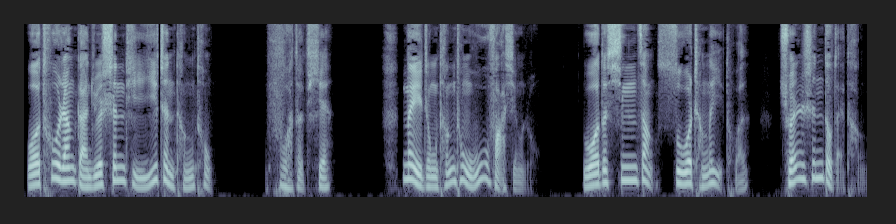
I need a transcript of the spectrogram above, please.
我突然感觉身体一阵疼痛，我的天，那种疼痛无法形容，我的心脏缩成了一团，全身都在疼，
